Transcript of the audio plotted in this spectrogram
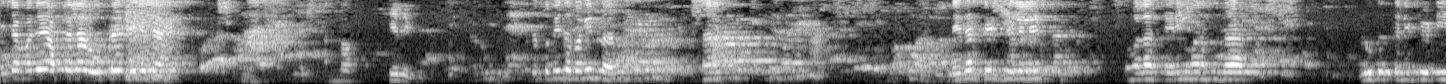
याच्यामध्ये आपल्याला रोपरेल दिलेले आहेत. तर तुम्ही जर बघितलं तर लेदर सीट्स दिलेले आहेत. तुम्हाला स्टेअरिंगवर सुद्धा ब्लूटूथ कनेक्टिव्हिटी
